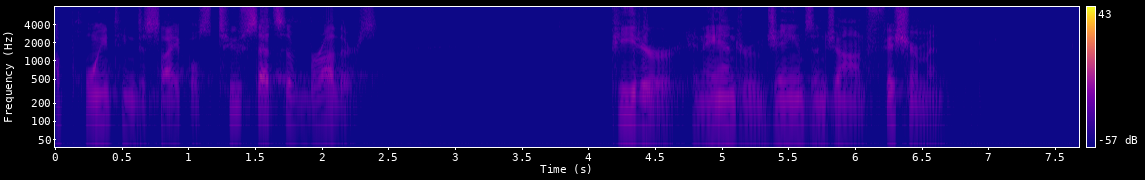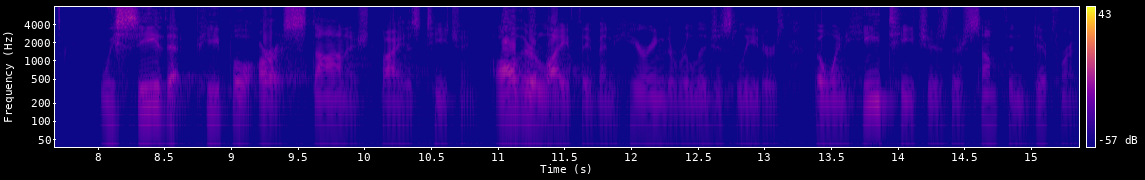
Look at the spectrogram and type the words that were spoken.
appointing disciples, two sets of brothers Peter and Andrew, James and John, fishermen. We see that people are astonished by his teaching. All their life, they've been hearing the religious leaders, but when he teaches, there's something different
